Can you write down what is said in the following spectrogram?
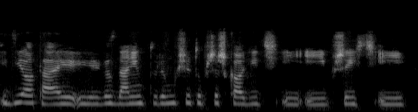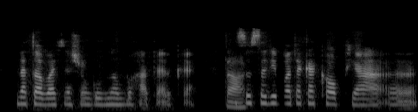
idiota, jego zdaniem, który musi tu przeszkodzić i, i przyjść i ratować naszą główną bohaterkę. Tak. To w zasadzie była taka kopia e,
